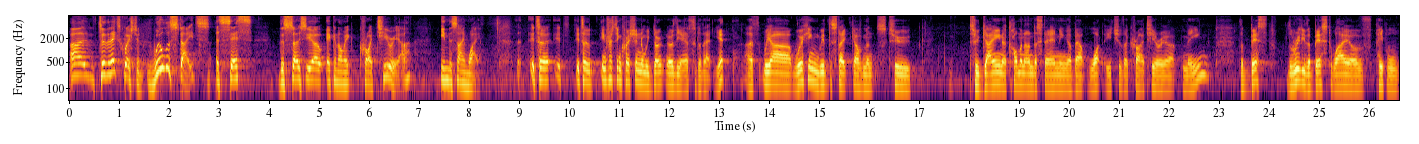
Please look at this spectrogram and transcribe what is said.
Uh, to the next question, will the states assess the socio-economic criteria in the same way? It's a it's it's an interesting question, and we don't know the answer to that yet. Uh, we are working with the state governments to to gain a common understanding about what each of the criteria mean. The best, the really the best way of people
